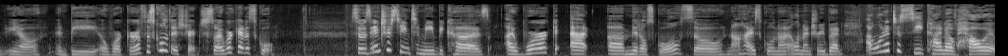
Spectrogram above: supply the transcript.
you know, and be a worker of the school district. So I work at a school. So it's interesting to me because I work at a middle school, so not high school, not elementary, but I wanted to see kind of how it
